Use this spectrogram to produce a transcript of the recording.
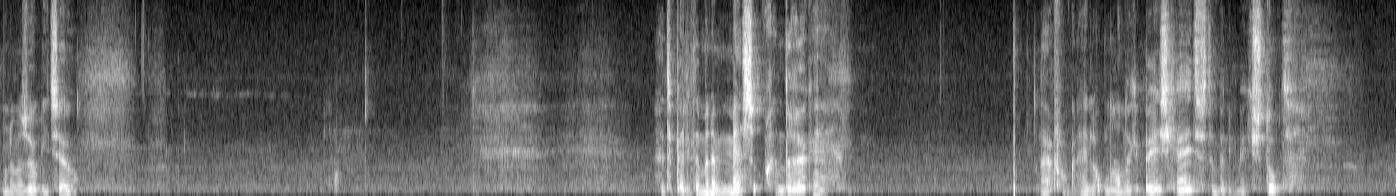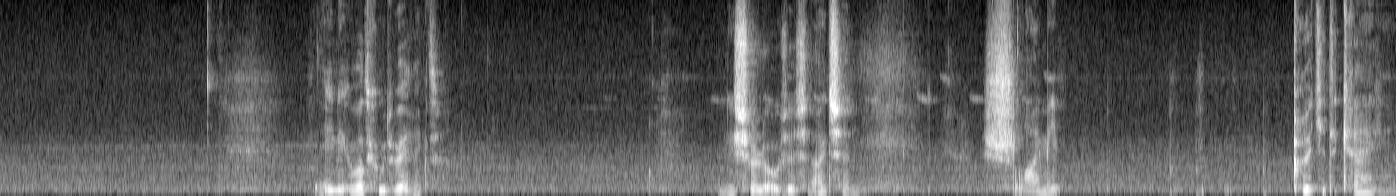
Maar dat was ook niet zo. Toen ben ik dan met een mes op gaan drukken. Nou, vond ik een hele onhandige bezigheid, dus daar ben ik mee gestopt. Het enige wat goed werkt, om die solosis uit zijn slimy prutje te krijgen,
